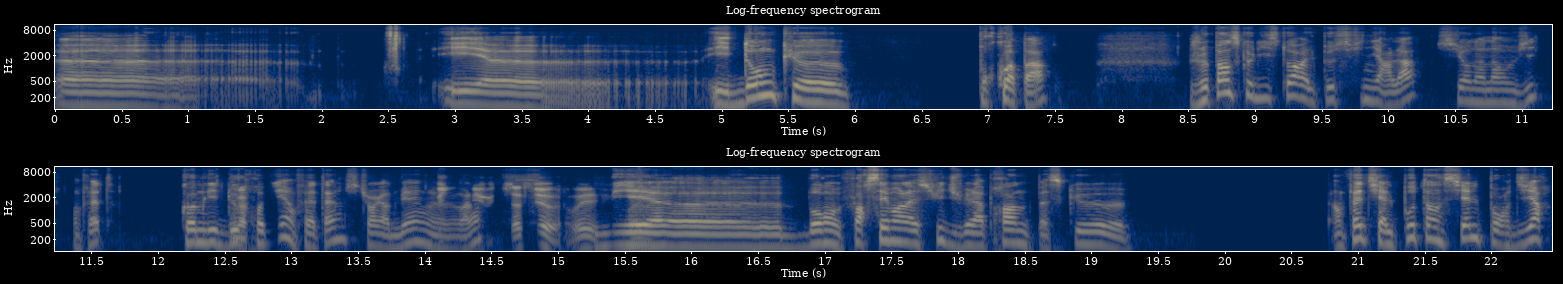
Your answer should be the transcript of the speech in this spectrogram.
Euh, et, euh, et donc, euh, pourquoi pas? Je pense que l'histoire, elle peut se finir là, si on en a envie, en fait. Comme les deux premiers, en fait, hein, si tu regardes bien. voilà. Mais bon, forcément, la suite, je vais la prendre parce que, en fait, il y a le potentiel pour dire,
